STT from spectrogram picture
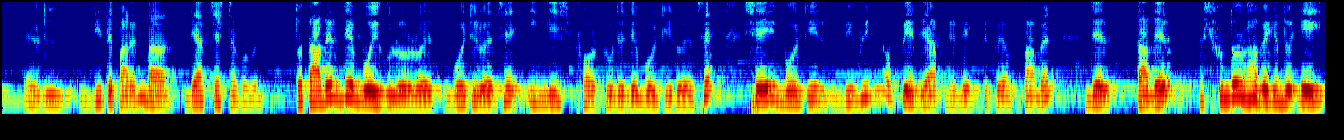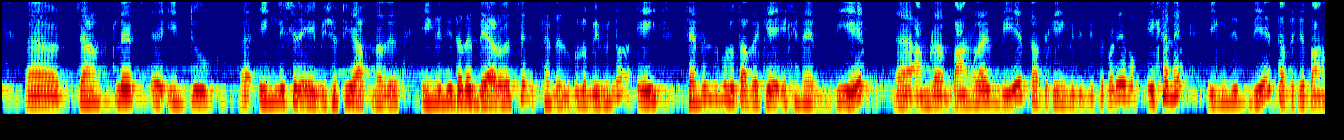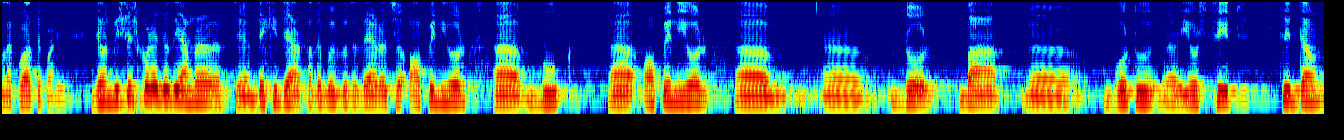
দিতে পারেন বা দেওয়ার চেষ্টা করবেন। তো তাদের যে বইগুলো রয়েছে, বইটি রয়েছে ইংলিশ ফর টুডে যে বইটি রয়েছে, সেই বইটির বিভিন্ন পেজে আপনি দেখতে পাবেন যে তাদের সুন্দরভাবে কিন্তু এই ট্রান্সলেট ইনটু ইংলিশের এই বিষয়টি আপনাদের ইংরেজি তাদের দেওয়া রয়েছে। সেন্টেন্সগুলো বিভিন্ন। এই সেন্টেন্সগুলো তাদেরকে এখানে দিয়ে আমরা বাংলা দিয়ে তাদেরকে ইংরেজি দিতে পারি এবং এখানে ইংরেজি দিয়ে তাদেরকে বাংলা করাতে পারি। যেমন বিশেষ করে যদি আমরা দেখি যে তাদের বইগুলোতে দেওয়া রয়েছে open your book open your door বা go to your seat sit down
